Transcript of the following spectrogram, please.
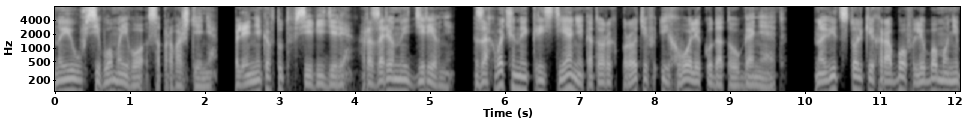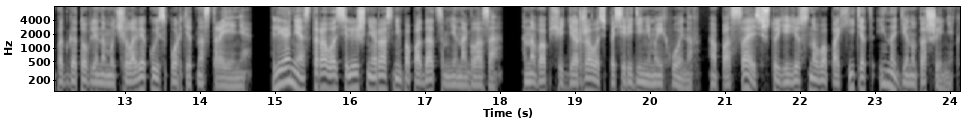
но и у всего моего сопровождения. Пленников тут все видели, разоренные деревни, захваченные крестьяне, которых против их воли куда-то угоняют. Но вид стольких рабов любому неподготовленному человеку испортит настроение. Лиания старалась лишний раз не попадаться мне на глаза. Она вообще держалась посередине моих воинов, опасаясь, что ее снова похитят и наденут ошейник.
